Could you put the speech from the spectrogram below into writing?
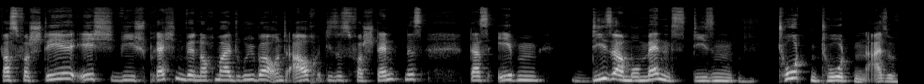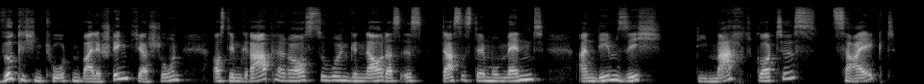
was verstehe ich, wie sprechen wir nochmal drüber und auch dieses Verständnis, dass eben dieser Moment, diesen toten Toten, also wirklichen Toten, weil er stinkt ja schon, aus dem Grab herauszuholen, genau das ist, das ist der Moment, an dem sich die Macht Gottes zeigt,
